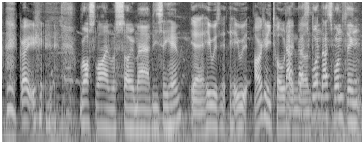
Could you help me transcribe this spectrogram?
great. Ross Lyon was so mad. Did you see him? yeah, he was. He was. I reckon he told That, Hayden that's Ballantyne. one. That's one thing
